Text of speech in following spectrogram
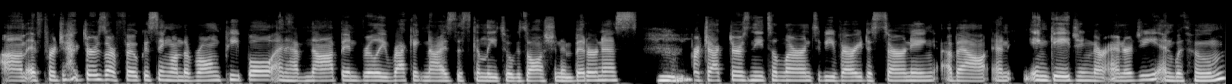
Um, if projectors are focusing on the wrong people and have not been really recognized, this can lead to exhaustion and bitterness. Mm. Projectors need to learn to be very discerning about and engaging their energy and with whom.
